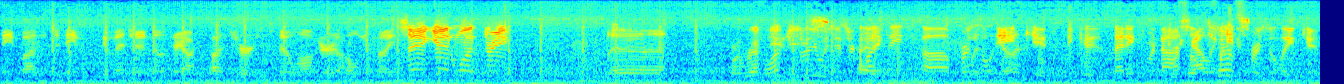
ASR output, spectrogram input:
Named by the Geneva Convention, military occupied church is no longer a holy site. Say again, 1-3. Uh, we're One refugees. three was just requesting uh, personal aid kits because medics were not Personal allocated kits? personal aid kits.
